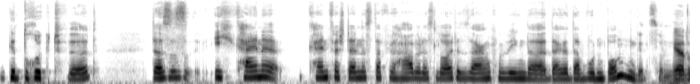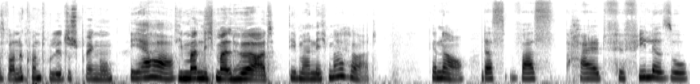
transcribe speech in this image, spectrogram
gedrückt wird, dass es, ich keine, kein Verständnis dafür habe, dass Leute sagen, von wegen, da, da, da wurden Bomben gezündet. Ja, das war eine kontrollierte Sprengung, ja die man nicht mal hört. die man nicht mal hört. Genau. Das, was halt für viele so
